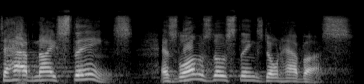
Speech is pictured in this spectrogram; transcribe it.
to have nice things as long as those things don't have us.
